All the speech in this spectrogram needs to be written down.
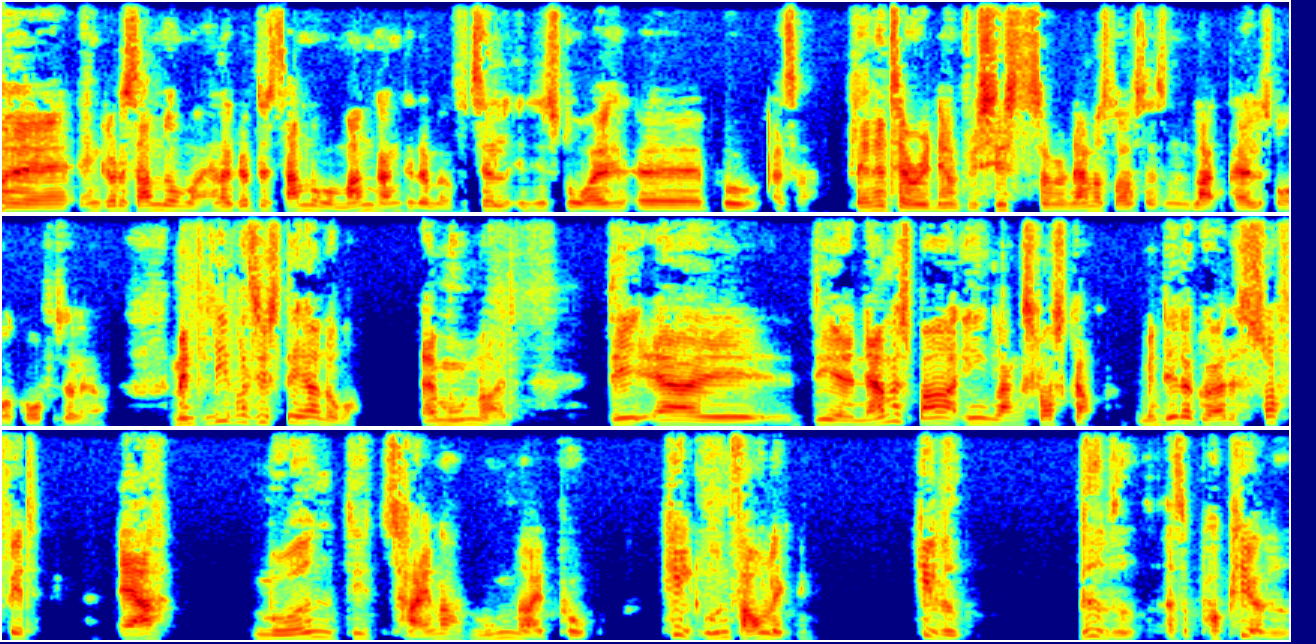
Øh, han, gør det samme nummer, han har gjort det samme nummer mange gange, det der med at fortælle en historie øh, på, altså Planetary nævnte vi sidst, som jo nærmest også er sådan en lang perlesnor og kort fortællinger. Men lige præcis det her nummer af Moon Knight, det er, øh, det er nærmest bare en lang slåskamp. Men det, der gør det så fedt, er måden, de tegner Moon Knight på. Helt uden faglægning. Helt hvid. Hvid-hvid. Altså papirhvid.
